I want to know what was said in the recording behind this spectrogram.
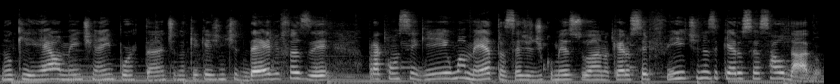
no que realmente é importante, no que, que a gente deve fazer para conseguir uma meta, seja de começo do ano, quero ser fitness e quero ser saudável.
